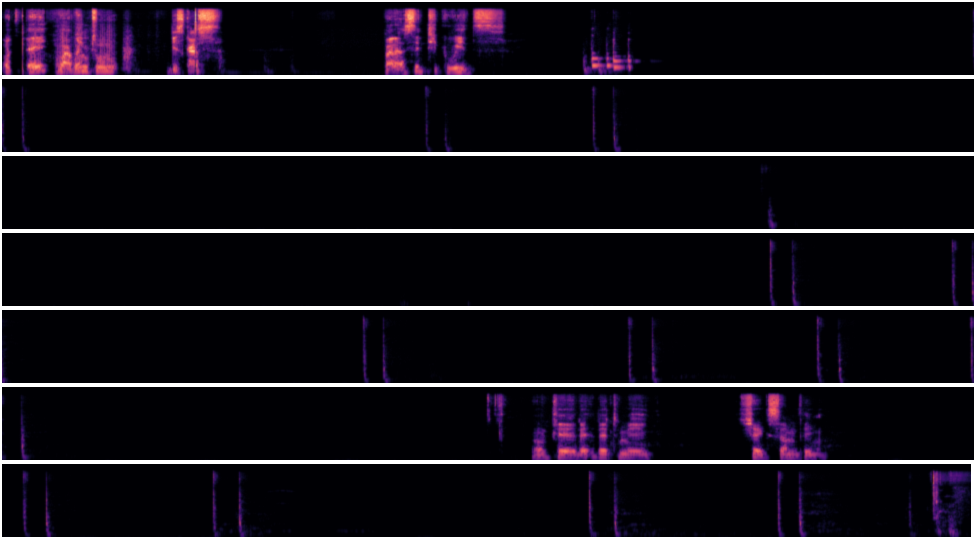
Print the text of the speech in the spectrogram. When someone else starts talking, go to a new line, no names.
So today we are going to discuss parasitic weeds. Okay, let, let me check something.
